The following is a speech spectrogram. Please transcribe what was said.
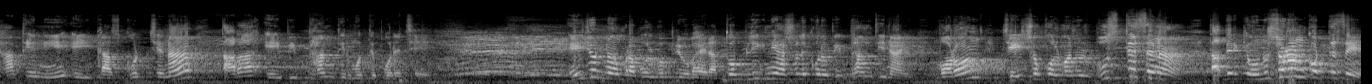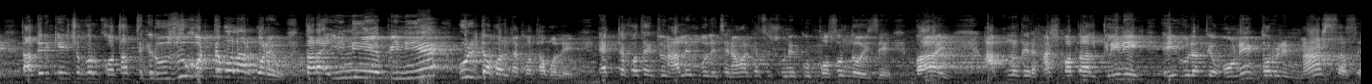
সাথে নিয়ে এই কাজ করছে না, তারা এই বিভ্রান্তির মধ্যে পড়েছে। এই জন্য আমরা বলব, প্রিয় ভাইরা, তবলিগ নিয়ে আসলে কোনো বিভ্রান্তি নাই। বরং যেই সকল মানুষ বুঝতেছে না, তাদেরকে অনুসরণ করতেছে, তাদেরকে এই সকল কথার থেকে রুজু করতে বলার পরেও তারা ইনিয়ে বিনিয়ে উল্টা পাল্টা কথা বলে। কথা একজন আলেম বলেছেন আমার কাছে শুনে খুব পছন্দ হয়েছে। ভাই আপনাদের হাসপাতাল ক্লিনিক এইগুলাতে অনেক ধরনের নার্স আছে।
